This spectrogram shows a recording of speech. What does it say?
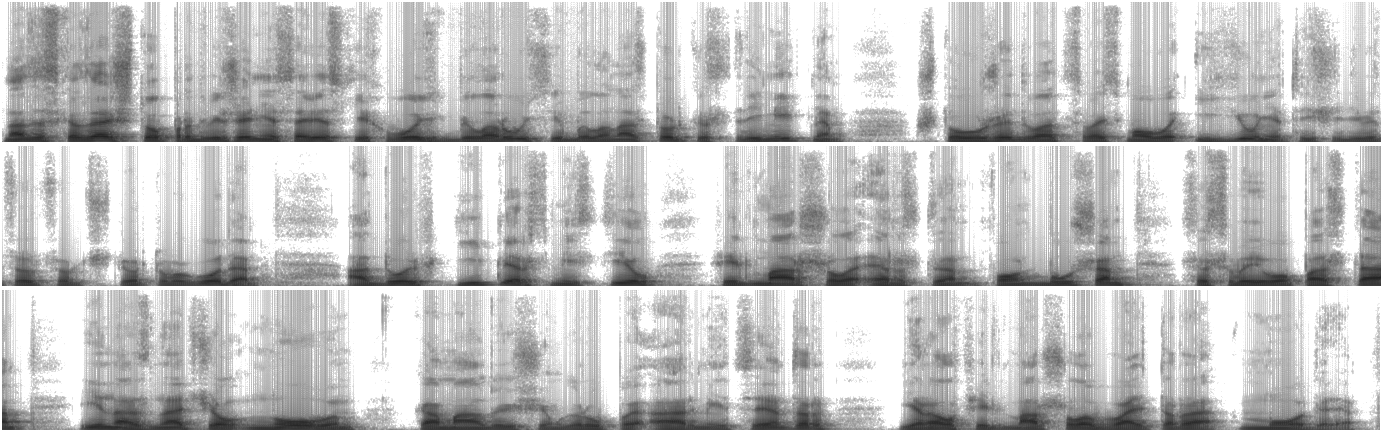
Надо сказать, что продвижение советских войск в Беларуси было настолько стремительным, что уже 28 июня 1944 года Адольф Гитлер сместил фельдмаршала Эрнста фон Буша со своего поста и назначил новым командующим группы армии «Центр» генерал-фельдмаршала Вальтера Моделя –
